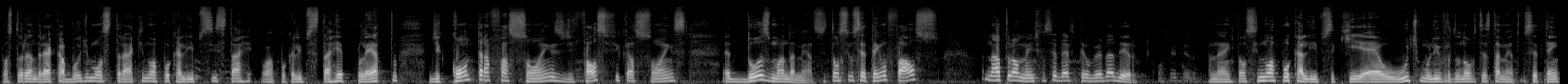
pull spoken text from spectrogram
pastor André acabou de mostrar que no Apocalipse está, o Apocalipse está repleto de contrafações, de falsificações é, dos mandamentos. Então, se você tem o falso, naturalmente você deve ter o verdadeiro. Com certeza. Né? Então, se no Apocalipse, que é o último livro do Novo Testamento, você tem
